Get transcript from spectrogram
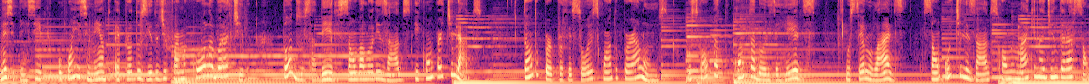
Nesse princípio, o conhecimento é produzido de forma colaborativa. Todos os saberes são valorizados e compartilhados tanto por professores quanto por alunos. Os computadores em redes, os celulares, são utilizados como máquina de interação,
